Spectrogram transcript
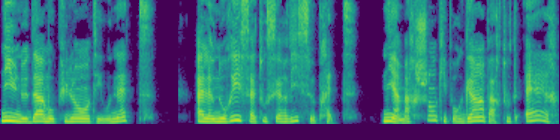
ni une dame opulente et honnête, à la nourrice à tout service prête, ni un marchand qui pour gain par toute air,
